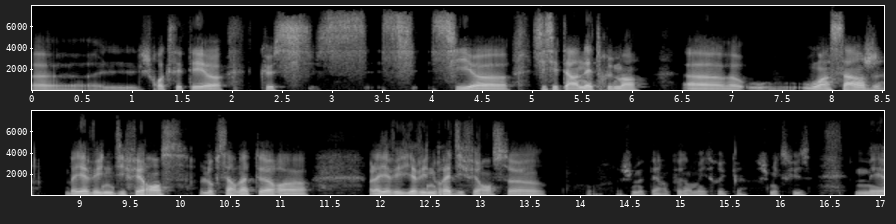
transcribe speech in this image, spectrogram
je crois que c'était, que si si c'était un être humain, ou un singe, bah, il y avait une différence. L'observateur, voilà, il y avait il y avait une vraie différence, je me perds un peu dans mes trucs je m'excuse. Mais,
